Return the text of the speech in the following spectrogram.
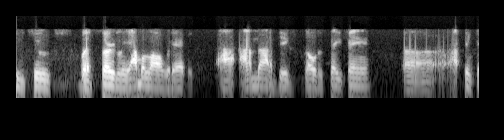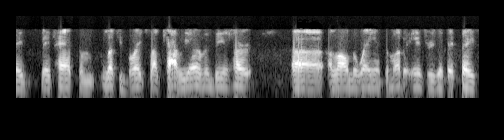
2-2. But certainly, I'm along with Evan. I, I'm not a big Golden State fan. Uh, I think they've they've had some lucky breaks, like Kyrie Irving being hurt uh, along the way, and some other injuries that they faced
